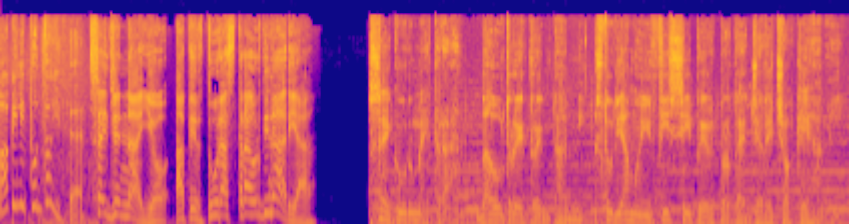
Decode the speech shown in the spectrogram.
automobili.it 6 gennaio, apertura straordinaria. Secur Metra. Da oltre 30 anni studiamo infissi per proteggere ciò che ami.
